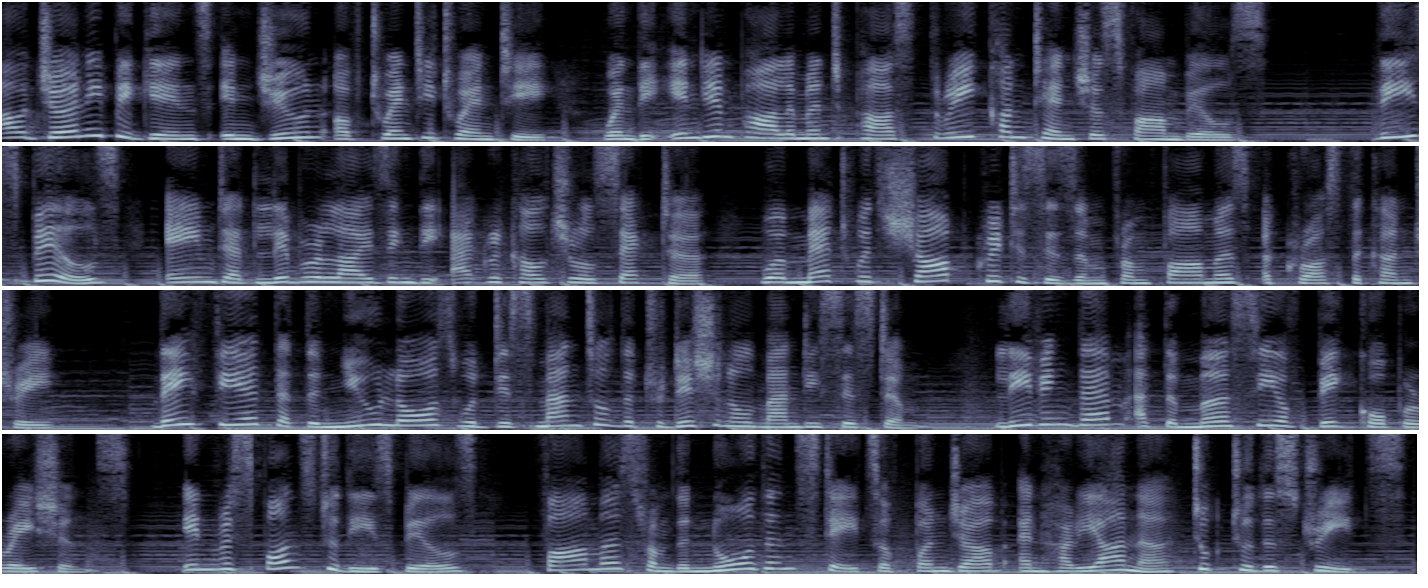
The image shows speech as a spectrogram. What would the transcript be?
Our journey begins in June of 2020 when the Indian Parliament passed three contentious farm bills. These bills, aimed at liberalizing the agricultural sector, were met with sharp criticism from farmers across the country. They feared that the new laws would dismantle the traditional mandi system, leaving them at the mercy of big corporations. In response to these bills, farmers from the northern states of Punjab and Haryana took to the streets.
